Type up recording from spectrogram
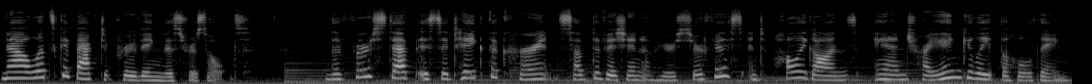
Now let's get back to proving this result. The first step is to take the current subdivision of your surface into polygons and triangulate the whole thing.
